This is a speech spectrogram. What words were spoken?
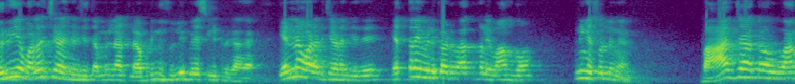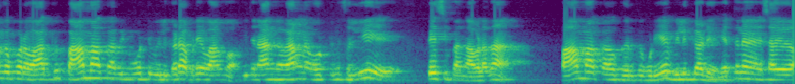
பெரிய வளர்ச்சி அடைஞ்சிருச்சு தமிழ்நாட்டில் அப்படின்னு சொல்லி பேசிக்கிட்டு இருக்காங்க. என்ன வளர்ச்சி அடைஞ்சது? எத்தனை விழுக்காடு வாக்குகளை வாங்கும் நீங்க சொல்லுங்க. பாஜகவுக்கு வாங்க போற வாக்கு பாமகவின் ஓட்டு விழுக்காடு அப்படியே வாங்கும் இது நாங்க வாங்கின ஓட்டுன்னு சொல்லி பேசிப்பாங்க அவ்வளவுதான். பாமகவுக்கு இருக்கக்கூடிய விழுக்காடு எத்தனை சதவீத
